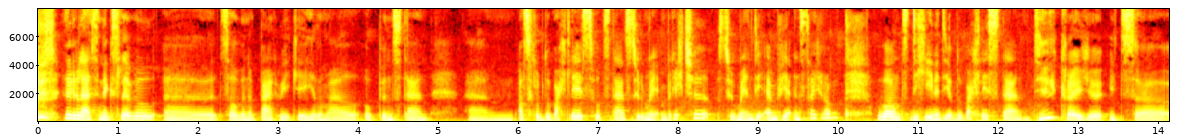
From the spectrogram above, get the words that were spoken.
Een relatie next level. Uh, het zal binnen een paar weken helemaal op punt staan. Um, als je op de wachtlijst wilt staan, stuur mij een berichtje. Stuur mij een DM via Instagram. Want degenen die op de wachtlijst staan, die krijgen iets, uh,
